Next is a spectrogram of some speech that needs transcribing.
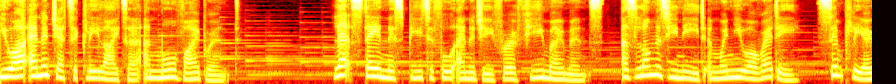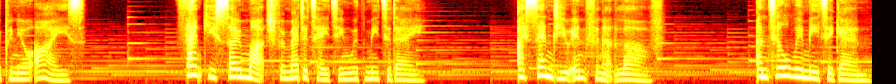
You are energetically lighter and more vibrant. Let's stay in this beautiful energy for a few moments, as long as you need, and when you are ready, simply open your eyes. Thank you so much for meditating with me today. I send you infinite love. Until we meet again.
